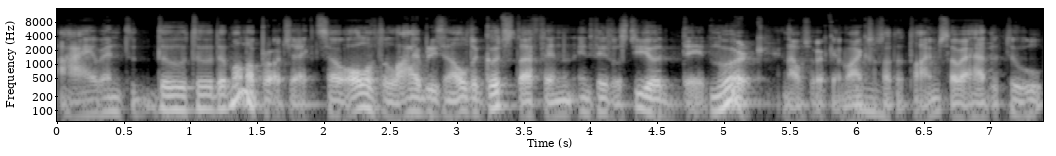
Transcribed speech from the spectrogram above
I went to do to the Mono project. So all of the libraries and all the good stuff in, in Visual Studio didn't work. And I was working at Microsoft at the time, so I had the tool.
